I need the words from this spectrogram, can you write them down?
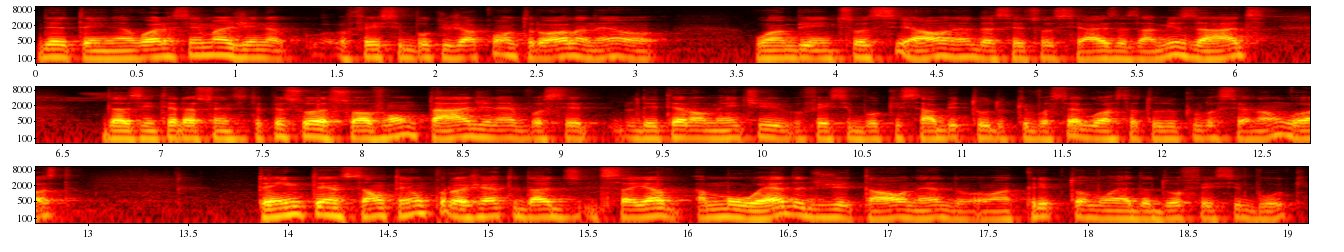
detêm. Né? Agora você imagina, o Facebook já controla né, o, o ambiente social, né, das redes sociais, das amizades, das interações entre pessoas, sua vontade, né? Você literalmente o Facebook sabe tudo que você gosta, tudo que você não gosta. Tem intenção, tem um projeto de sair a, a moeda digital, né, uma criptomoeda do Facebook.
